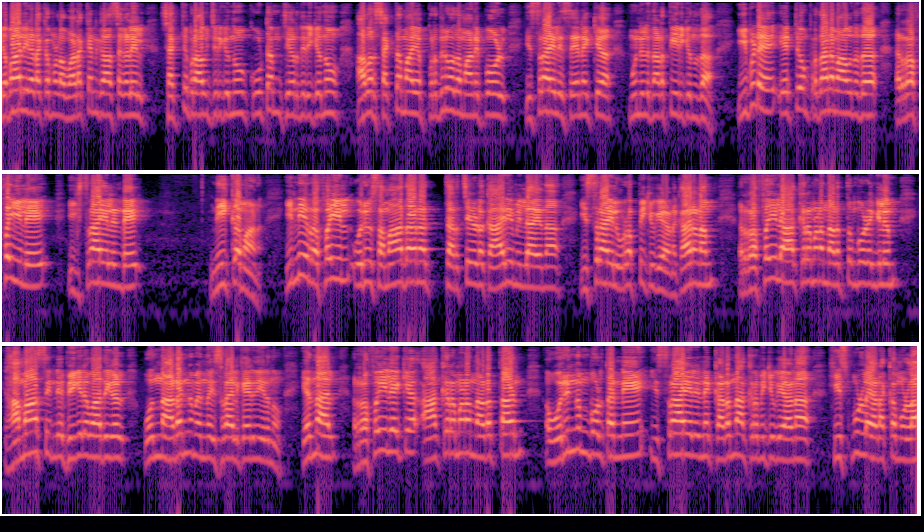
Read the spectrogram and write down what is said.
ജബാലി അടക്കമുള്ള വടക്കൻ ഗാസകളിൽ ശക്തി പ്രാപിച്ചിരിക്കുന്നു കൂട്ടം ചേർന്നിരിക്കുന്നു. അവർ ശക്തമായ പ്രതിരോധമാണിപ്പോൾ ഇസ്രായേലി സേനയ്ക്ക് മുന്നിൽ നടത്തിയിരിക്കുന്നത്. ഇവിടെ ഏറ്റവും പ്രധാനമാവുന്നത് റഫയിലെ ഇസ്രായേലിന്റെ നീക്കമാണ്. ഇനി റഫയിൽ ഒരു സമാധാന ചർച്ചയുടെ കാര്യമില്ല എന്ന് ഇസ്രായേൽ ഉറപ്പിക്കുകയാണ്. കാരണം റഫയിൽ ആക്രമണം നടത്തുമ്പോഴെങ്കിലും ഹമാസിന്റെ ഭീകരവാദികൾ ഒന്നടങ്ങുമെന്ന് ഇസ്രായേൽ കരുതിയിരുന്നു. എന്നാൽ റഫയിലേക്ക് ആക്രമണം നടത്താൻ ഒരുങ്ങുമ്പോൾ തന്നെ ഇസ്രായേലിനെ കടന്നാക്രമിക്കുകയാണ് ഹിസ്ബുള്ള അടക്കമുള്ള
